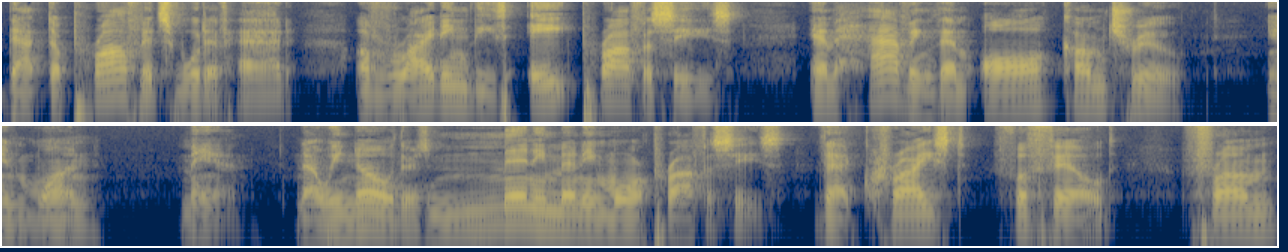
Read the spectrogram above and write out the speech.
that the prophets would have had of writing these eight prophecies and having them all come true in one man. Now we know there's many, many more prophecies that Christ fulfilled from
